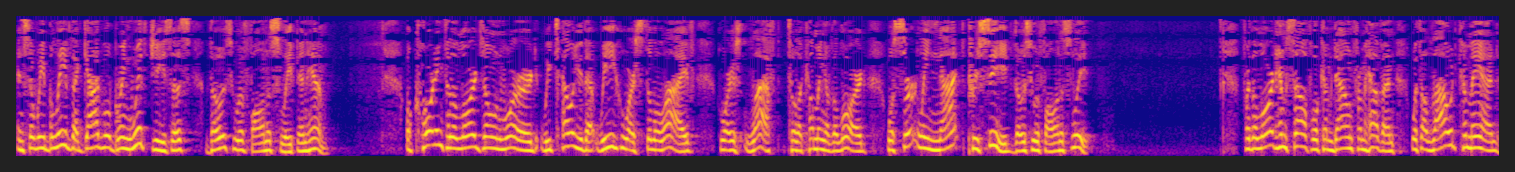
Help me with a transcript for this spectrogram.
and so we believe that God will bring with Jesus those who have fallen asleep in him. According to the Lord's own word, we tell you that we who are still alive, who are left till the coming of the Lord, will certainly not precede those who have fallen asleep. For the Lord himself will come down from heaven with a loud command,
